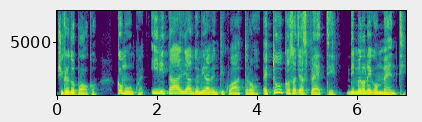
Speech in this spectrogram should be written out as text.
ci credo poco. Comunque, in Italia 2024, e tu cosa ti aspetti? Dimmelo nei commenti.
